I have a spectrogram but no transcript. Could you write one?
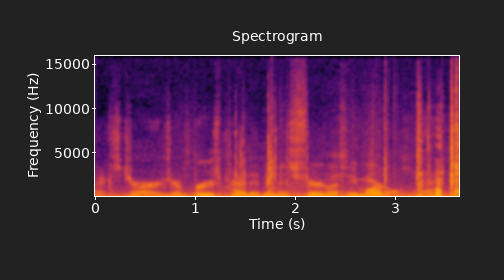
next charge of Bruce Pettet and his Fearless Immortals, right?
